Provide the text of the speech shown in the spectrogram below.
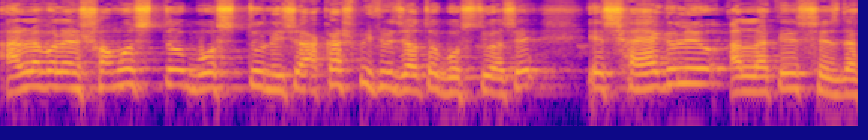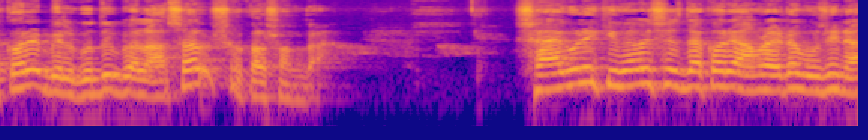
আল্লাহ বলেন, সমস্ত বস্তু নিচে আকাশ পৃথিবীর যত বস্তু আছে, এর ছায়াগুলিও আল্লাহকে সেজদা করে বেলগুদুব বেল আসাল, সকাল সন্ধ্যা। ছায়াগুলি কীভাবে সেজদা করে আমরা এটা বুঝি না।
